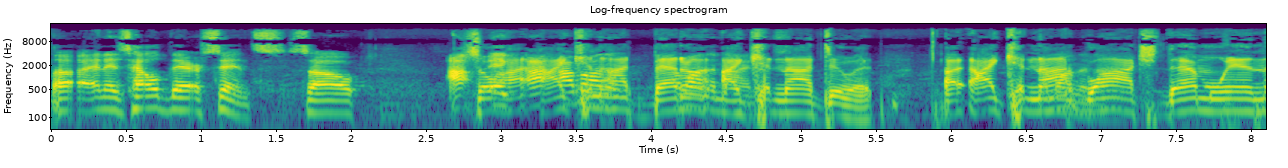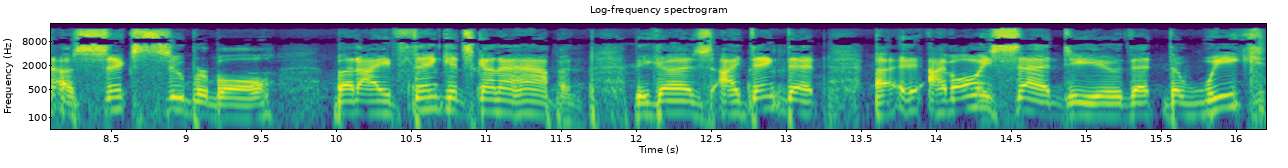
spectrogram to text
uh, and has held there since. So, I, So I, I, I, cannot the- bet on. on I cannot do it. I, I cannot the watch them win a sixth Super Bowl. But I think it's going to happen because I think that uh, I've always said to you that the week,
